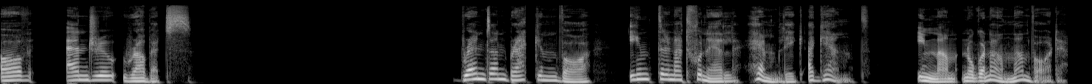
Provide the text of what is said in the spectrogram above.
Av Andrew Roberts. Brendan Bracken var internationell hemlig agent innan någon annan var det.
